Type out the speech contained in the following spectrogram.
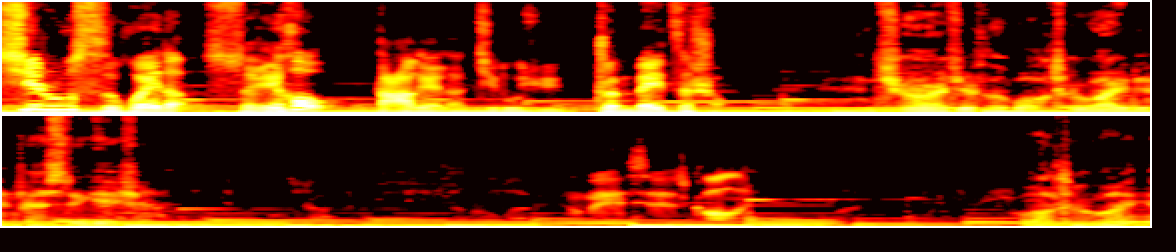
心如死灰的，随后打给了缉毒局，准备自首。 In charge of the Walter White investigation. Who may I say is calling? Walter White.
